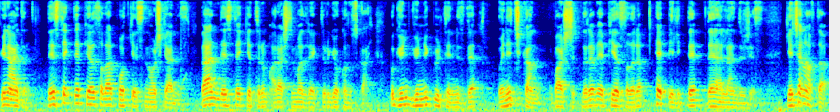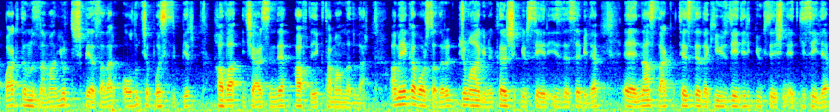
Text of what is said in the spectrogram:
Günaydın. Destekle Piyasalar Podcast'ine hoş geldiniz. Ben Destek Yatırım Araştırma Direktörü Gökhan Uskay. Bugün günlük bültenimizde öne çıkan başlıkları ve piyasaları hep birlikte değerlendireceğiz. Geçen hafta baktığımız zaman yurt dışı piyasalar oldukça pozitif bir hava içerisinde haftayı tamamladılar. Amerika borsaları cuma günü karışık bir seyir izlese bile e, Nasdaq Tesla'daki %7'lik yükselişin etkisiyle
